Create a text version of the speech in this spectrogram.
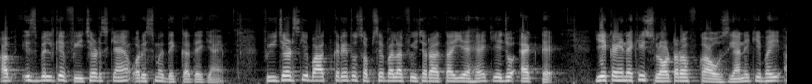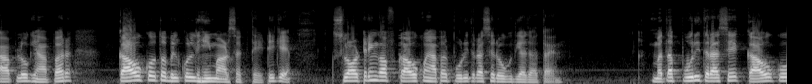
अब इस बिल के फीचर्स क्या हैं और इसमें दिक्कतें क्या हैं? फीचर्स की बात करें तो सबसे पहला फीचर आता यह है कि ये जो एक्ट है ये कहीं ना कहीं स्लॉटर ऑफ़ काउस यानी कि भाई आप लोग यहाँ पर काउ को तो बिल्कुल नहीं मार सकते, ठीक है? स्लॉटरिंग ऑफ़ काउ को यहाँ पर पूरी तरह से रोक दिया जाता है। मतलब पूरी तरह से काउ को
